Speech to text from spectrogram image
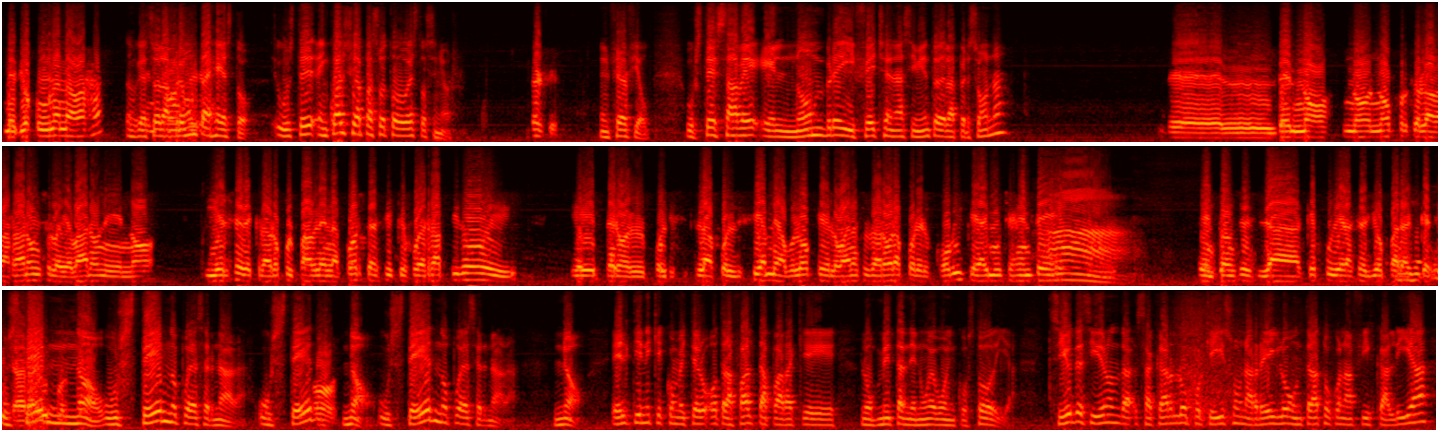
me dio con una navaja. So la Entonces- pregunta es esto. ¿Usted, ¿En cuál ciudad pasó todo esto, señor? Perfecto. En Fairfield. ¿Usted sabe el nombre y fecha de nacimiento de la persona? Del, del no, no, no, porque lo agarraron y se lo llevaron y no. Y él se declaró culpable en la corte, así que fue rápido y. y- pero el polic- la policía me habló que lo van a soltar ahora por el COVID, que hay mucha gente. Ah. Entonces, ya, ¿qué pudiera hacer yo para que se Usted ahí? Porque- no, usted no puede hacer nada. Usted Oh. no, usted no puede hacer nada. No, él tiene que cometer otra falta para que lo metan de nuevo en custodia. Si ellos decidieron sacarlo porque hizo un arreglo, un trato con la fiscalía,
